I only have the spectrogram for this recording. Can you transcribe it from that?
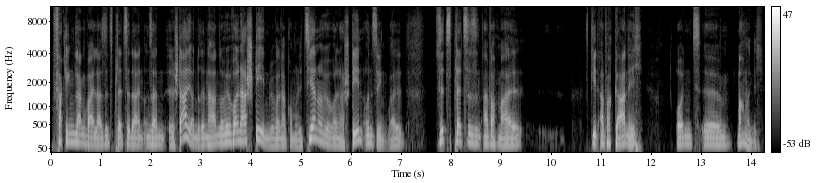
fucking Langweiler Sitzplätze da in unserem äh, Stadion drin haben, sondern wir wollen da stehen. Wir wollen da kommunizieren und wir wollen da stehen und singen, weil Sitzplätze sind einfach mal, es geht einfach gar nicht und äh, machen wir nicht.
